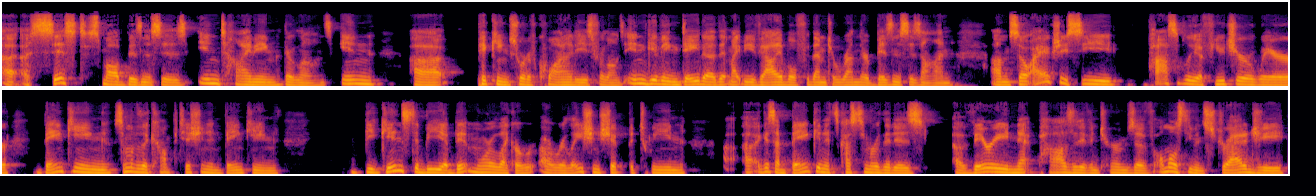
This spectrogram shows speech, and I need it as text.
uh, assist small businesses in timing their loans, in uh, picking sort of quantities for loans, in giving data that might be valuable for them to run their businesses on. Um, so I actually see possibly a future where banking, some of the competition in banking, begins to be a bit more like a, a relationship between, uh, I guess, a bank and its customer that is a very net positive in terms of almost even strategy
